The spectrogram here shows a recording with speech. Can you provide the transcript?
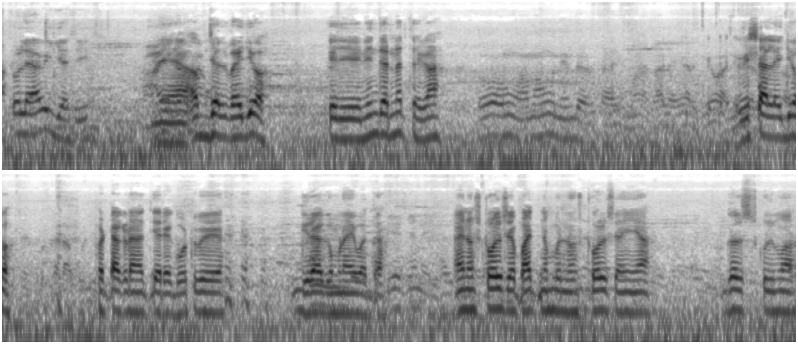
સ્ટોલે આવી ગયા છીએ. ને અફજલભાઈ જો કે જે નિંદર નથી કા વિશાલે જો ફટાકડા અત્યારે ગોઠવે. ગિરાક હમણાં આવ્યા હતા. એનો સ્ટોલ છે પાંચ નંબરનો સ્ટોલ છે અહીંયા ગર્લ્સ સ્કૂલમાં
